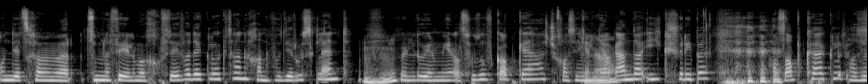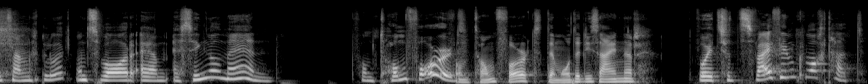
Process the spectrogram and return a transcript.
Und jetzt kommen wir zu einem Film, den ich auf DVD geschaut habe. Ich habe ihn von dir ausgelernt, weil du ihn mir als Hausaufgabe gegeben hast. Ich habe es in meine Mhm. Genau. Agenda eingeschrieben, habe es abgehökelt, habe es jetzt nämlich geschaut. Und zwar ähm, A Single Man vom Tom Ford, Von Tom Ford, der Modedesigner. der jetzt schon zwei Filme gemacht hat.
